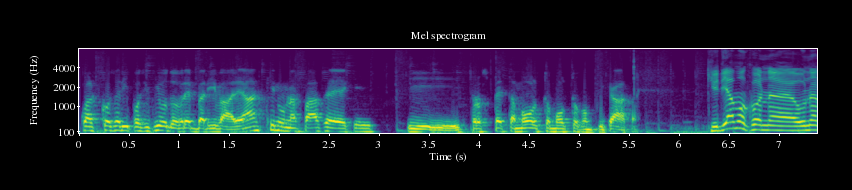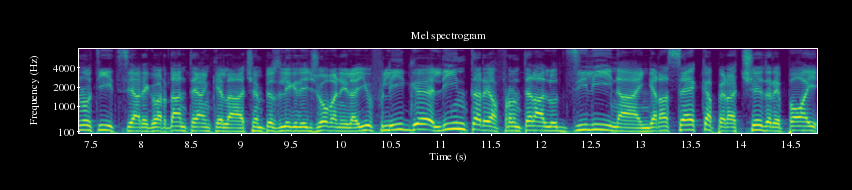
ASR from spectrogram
qualcosa di positivo dovrebbe arrivare anche in una fase che si prospetta molto molto complicata. Chiudiamo con eh, una notizia riguardante anche la Champions League dei giovani, la Youth League. L'Inter affronterà lo Zilina in gara secca per accedere poi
